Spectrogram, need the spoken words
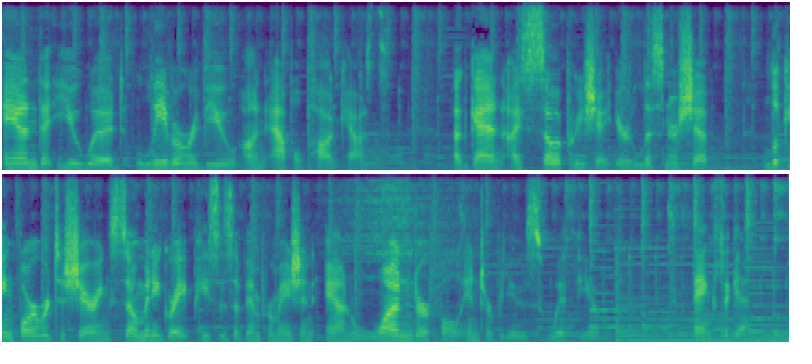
and that you would leave a review on Apple Podcasts. Again, I so appreciate your listenership. Looking forward to sharing so many great pieces of information and wonderful interviews with you. Thanks again.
